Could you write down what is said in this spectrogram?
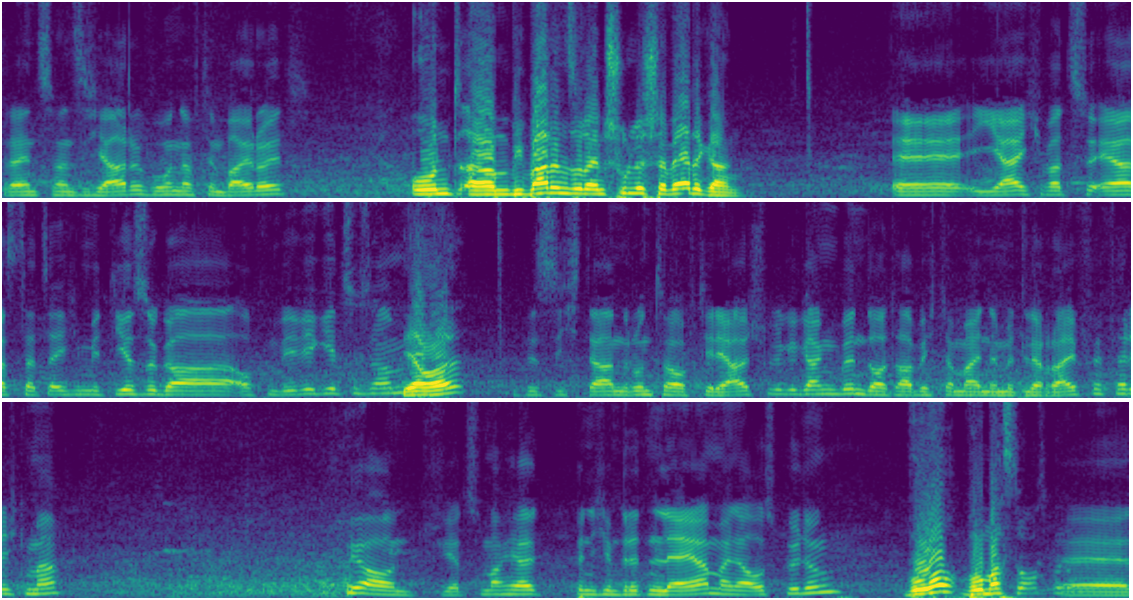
23 Jahre, wohne auf dem Bayreuth. Und ähm, wie war denn so dein schulischer Werdegang? Äh, ja, ich war zuerst tatsächlich mit dir sogar auf dem WWG zusammen, Jawohl. bis ich dann runter auf die Realschule gegangen bin. Dort habe ich dann meine mittlere Reife fertig gemacht. Ja, und jetzt mache ich halt, bin ich im dritten Lehrjahr meiner Ausbildung. Wo? Wo machst du Ausbildung? Äh,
